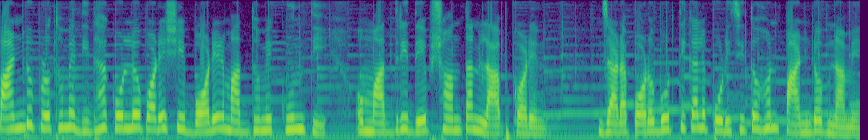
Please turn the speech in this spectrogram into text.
পাণ্ডু প্রথমে দ্বিধা করলেও পরে সেই বরের মাধ্যমে কুন্তি ও মাদ্রি দেব সন্তান লাভ করেন, যারা পরবর্তীকালে পরিচিত হন পাণ্ডব নামে।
